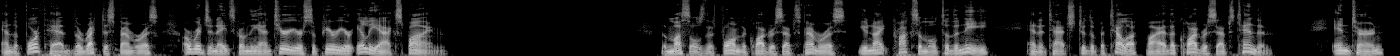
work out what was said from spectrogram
and the fourth head, the rectus femoris, originates from the anterior superior iliac spine. The muscles that form the quadriceps femoris unite proximal to the knee and attach to the patella via the quadriceps tendon. In turn,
